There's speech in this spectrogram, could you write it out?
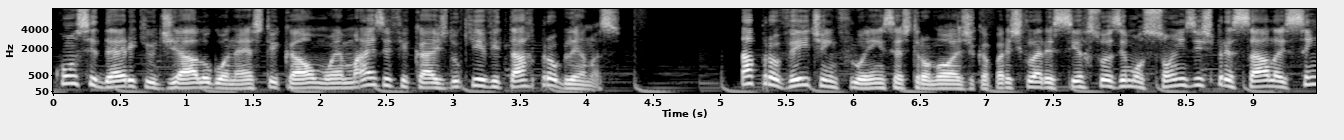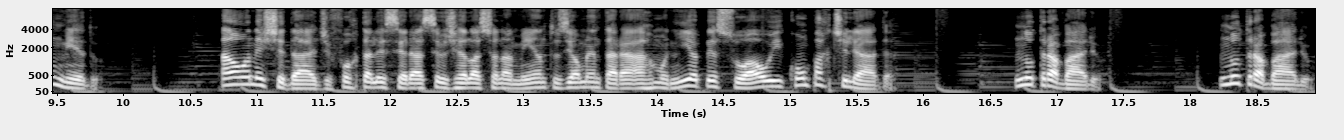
considere que o diálogo honesto e calmo é mais eficaz do que evitar problemas. Aproveite a influência astrológica para esclarecer suas emoções e expressá-las sem medo. A honestidade fortalecerá seus relacionamentos e aumentará a harmonia pessoal e compartilhada. No trabalho. No trabalho,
